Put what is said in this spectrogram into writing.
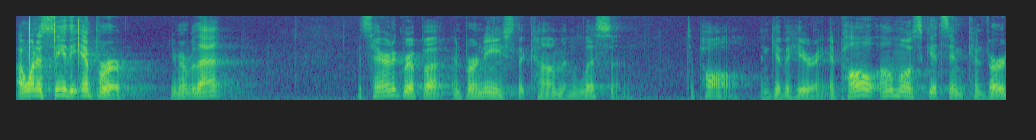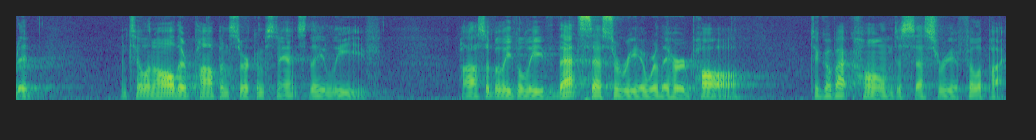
I want to see the emperor. You remember that? It's Herod Agrippa and Bernice that come and listen to Paul and give a hearing. And Paul almost gets him converted until, in all their pomp and circumstance, they leave. Possibly to leave that Caesarea where they heard Paul to go back home to Caesarea Philippi.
